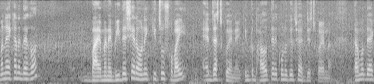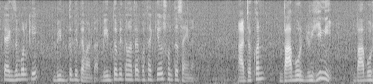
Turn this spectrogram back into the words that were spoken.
মানে এখানে দেখো মানে বিদেশের অনেক কিছু সবাই অ্যাডজাস্ট করে নেয়, কিন্তু ভারতের কোনো কিছু অ্যাডজাস্ট করে না। তার মধ্যে একটা এক্সাম্পল কি? বৃদ্ধ পিতামাতা। বৃদ্ধ পিতামাতার কথা কেউ শুনতে চায় না। আর যখন বাবুর গৃহিণী, বাবুর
